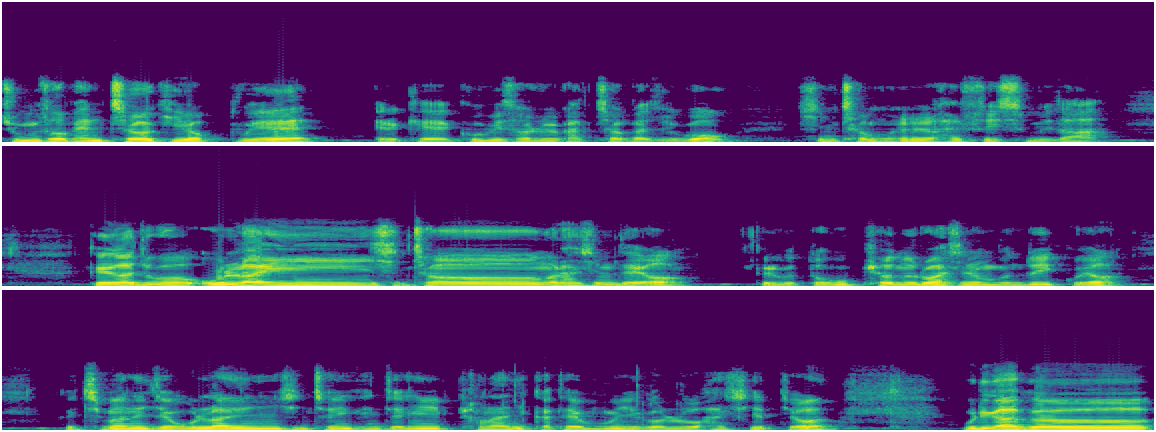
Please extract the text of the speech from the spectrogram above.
중소벤처기업부에 이렇게 구비서를 갖춰가지고 신청을 할 수 있습니다. 그래가지고 온라인 신청을 하시면 돼요. 그리고 또 우편으로 하시는 분도 있고요. 그렇지만 이제 온라인 신청이 굉장히 편하니까 대부분 이걸로 하시겠죠. 우리가 그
